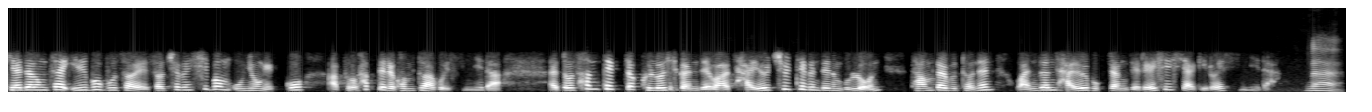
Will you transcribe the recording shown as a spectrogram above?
기아자동차 일부 부서에서 최근 시범 운용했고 앞으로 확대를 검토하고 있습니다. 아, 또 선택적 근로시간제와 자율 출퇴근제는 물론 다음 달부터는 완전 자율 복장제를 실시하기로 했습니다. 네.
